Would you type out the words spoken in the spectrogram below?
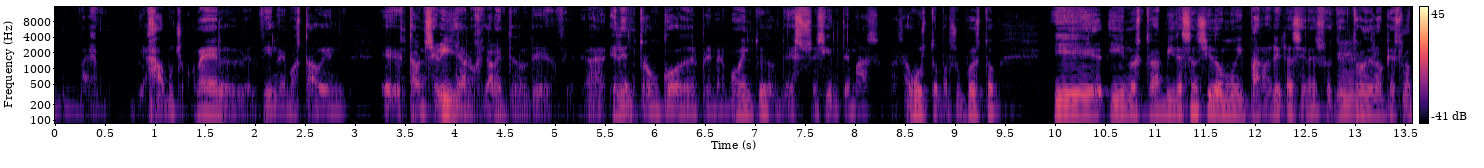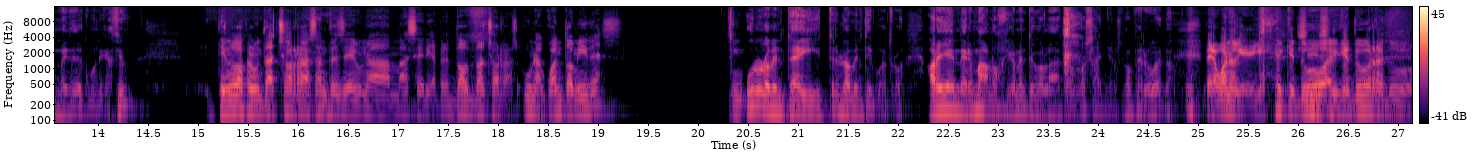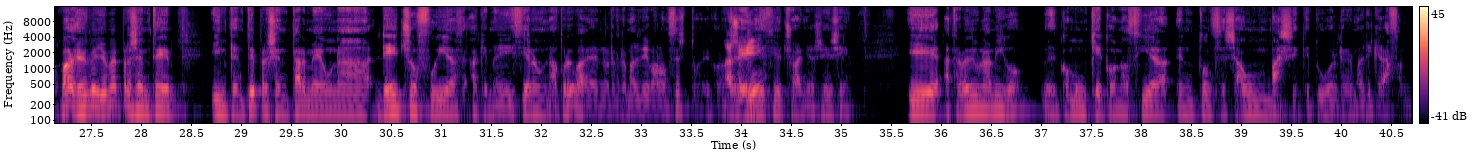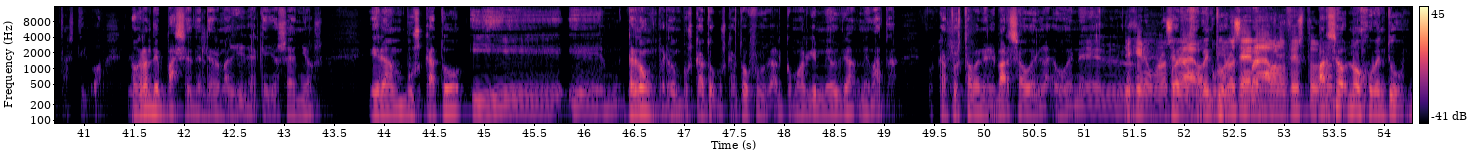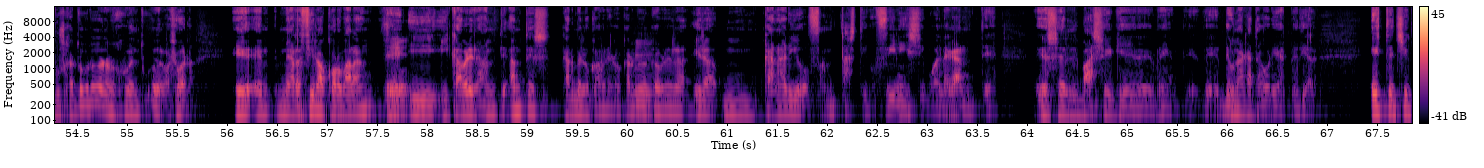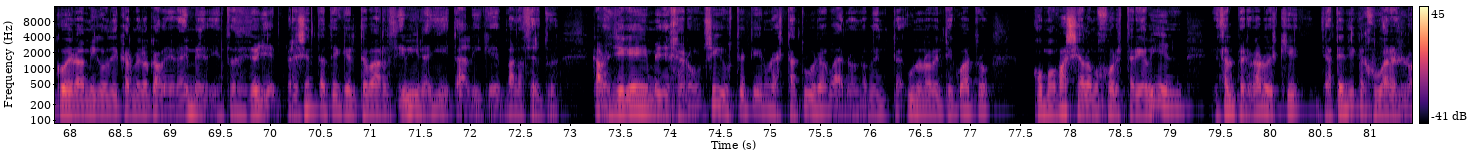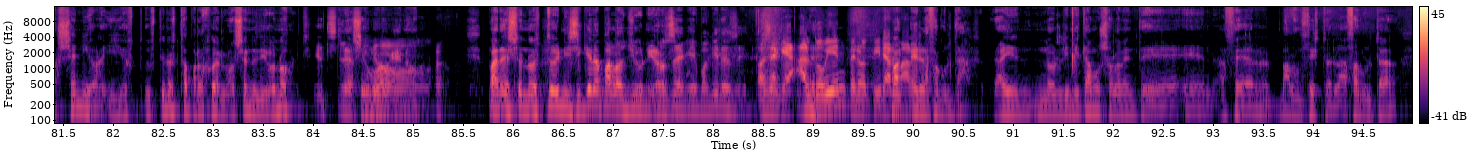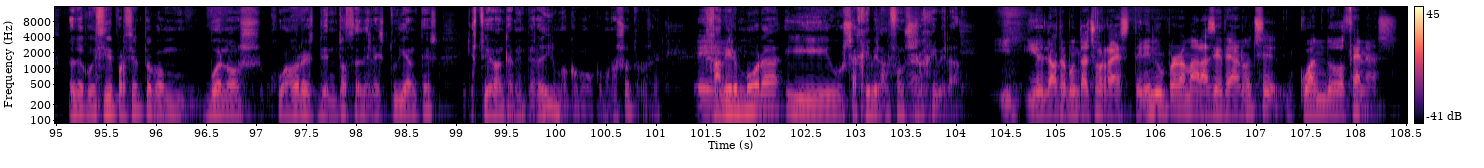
viajado mucho con él, en fin, hemos estado en, he estado en Sevilla, lógicamente, donde en fin, él entroncó desde el primer momento y donde se siente más, más a gusto, por supuesto. Y, y nuestras vidas han sido muy paralelas en eso, dentro de lo que es los medios de comunicación. Tengo dos preguntas chorras antes de una más seria, pero do- dos chorras. Una, ¿cuánto mides? 1,93, 94. Ahora ya he mermado, lógicamente, con, la- con los años, ¿no? Pero bueno. Pero bueno, que, el que tuvo, Sí, sí. el que tuvo retuvo. Bueno, yo, me- presenté, intenté presentarme a una. De hecho, fui a, a que me hicieran una prueba en el Real Madrid de baloncesto, ¿eh? cuando ¿Ah, sí? 18 años, sí, sí. Y a través de un amigo eh, común que conocía entonces a un base que tuvo el Real Madrid, que era fantástico. Los grandes bases del Real Madrid de aquellos años eran Buscato y. y- perdón, perdón, Buscato. Buscato, como alguien me oiga, me mata. Buscato estaba en el Barça o en, la- o en el. Es que como no sé nada- Juventud. como no sé nada de baloncesto, Barça, no- no, Juventud. Buscato creo que era el Juventud. Bueno, eh, eh, me refiero a Corbalán Sí. eh, y, y Cabrera. Ante- Antes, Carmelo Cabrero. Carmelo Mm. Cabrera era un canario fantástico, finísimo, elegante. Es el base que, de, una categoría especial. Este chico era amigo de Carmelo Cabrera y me, entonces oye, preséntate que él te va a recibir allí y tal, y que van a hacer... tu-". Claro, llegué y me dijeron, sí, usted tiene una estatura, bueno, 90 1,94, como base a lo mejor estaría bien y tal, pero claro, es que ya tendría que jugar en los seniors y usted no está para jugar en los seniors. Digo, no, le aseguro No. que no. Para eso no estoy ni siquiera para los juniors, o sea que imagínese. O sea que alto bien, pero tirar mal. en la facultad. Ahí nos limitamos solamente en hacer baloncesto en la facultad, donde coincidí, por cierto, con buenos jugadores de entonces del Estudiantes que estudiaban también periodismo, como, como nosotros. ¿eh? Eh, Javier Mora y Usagibela, Alfonso Usagibela. Y, y la otra pregunta chorra es, teniendo un programa a las 10 de la noche, ¿cuándo cenas?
